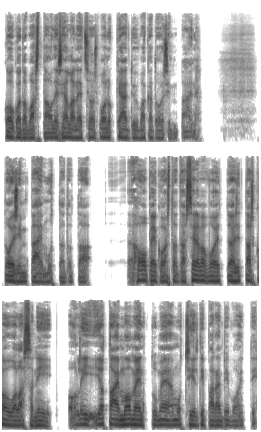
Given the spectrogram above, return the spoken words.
KK vastaan oli sellainen, että se olisi voinut kääntyä vaikka toisinpäin toisinpäin, mutta tota, HPKsta taas selvä voitto ja sitten taas Kouvolassa niin oli jotain momentumia, mutta silti parempi voitti.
